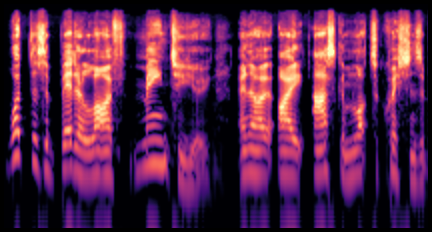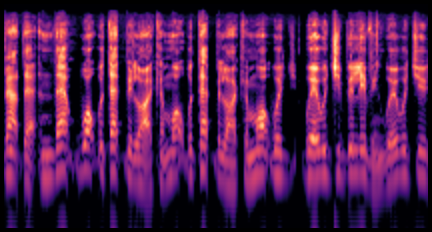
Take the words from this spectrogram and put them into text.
What does a better life mean to you? Mm. And I, I ask them lots of questions about that. And that, what would that be like? And what would that be like? And what would, where would you be living? Where would you,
